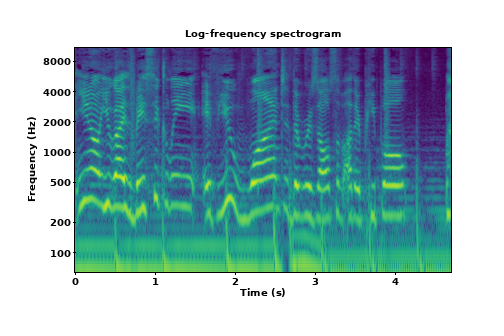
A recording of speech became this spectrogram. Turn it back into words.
You know, you guys, basically, if you want the results of other people,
